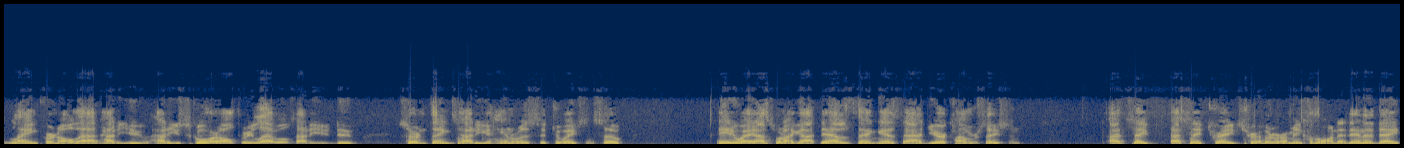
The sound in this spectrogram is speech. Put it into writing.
Langford and all that. How do you how do you score all three levels? How do you do certain things? How do you handle this situation? So anyway, that's what I got. The other thing is, I had your conversation. I'd say I'd say trade Schroeder. I mean, come on. At the end of the day,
